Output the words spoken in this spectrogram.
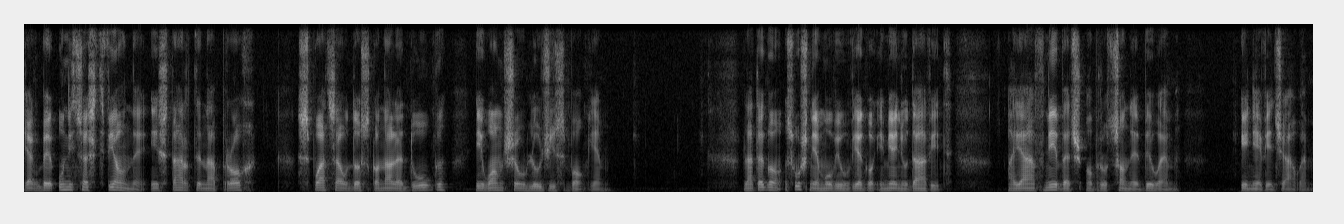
jakby unicestwiony i starty na proch, spłacał doskonale dług i łączył ludzi z Bogiem. Dlatego słusznie mówił w jego imieniu Dawid, a ja w niwecz obrócony byłem i nie wiedziałem.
